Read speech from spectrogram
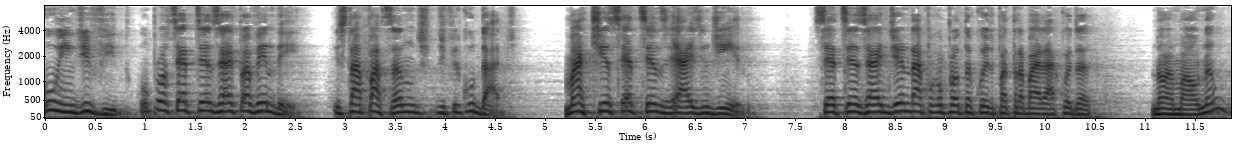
o indivíduo. Comprou 700 reais para vender, estava passando dificuldade, mas tinha 700 reais em dinheiro. 700 reais em dinheiro não dá pra comprar outra coisa pra trabalhar, coisa normal, não,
